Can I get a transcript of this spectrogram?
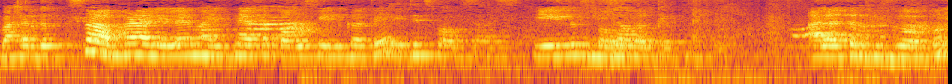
बाहेर गच्च आभाळ आलेला आहे माहीत नाही आता पाऊस येईल का ते इथेच पाऊस आहे येईलच पाऊस. आला तर भिजू आपण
